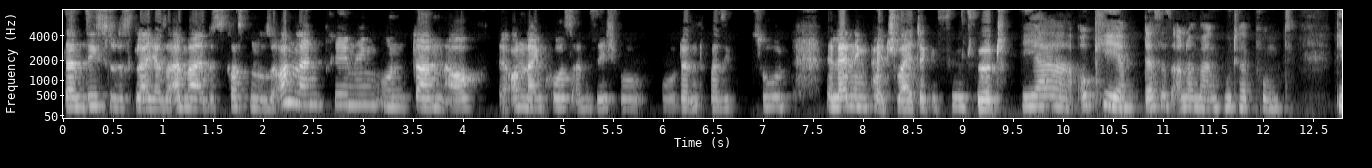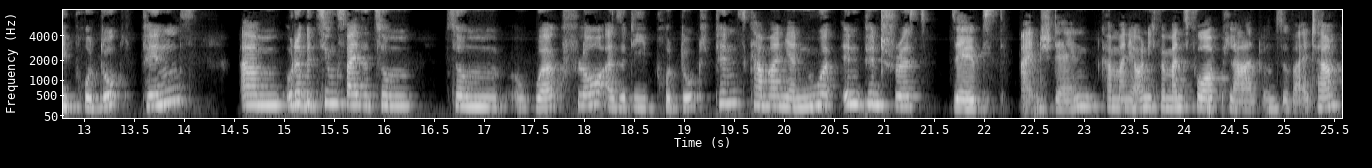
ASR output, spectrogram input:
dann siehst du das gleich. Also einmal das kostenlose Online-Training und dann auch der Online-Kurs an sich, wo, wo dann quasi zu der Landingpage weitergeführt wird. Ja, okay, das ist auch nochmal ein guter Punkt. Die Produktpins ähm, oder beziehungsweise zum zum Workflow, also die Produktpins, kann man ja nur in Pinterest selbst einstellen. Kann man ja auch nicht, wenn man es vorplant und so weiter.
